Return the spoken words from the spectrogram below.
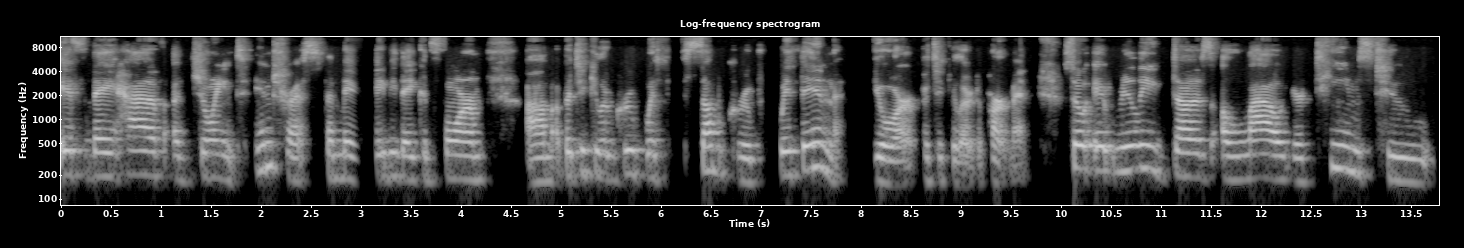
if they have a joint interest, then maybe they could form um, a particular group with subgroup within your particular department. So it really does allow your teams to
